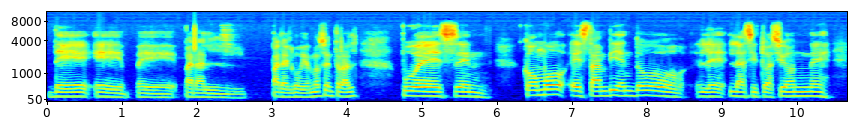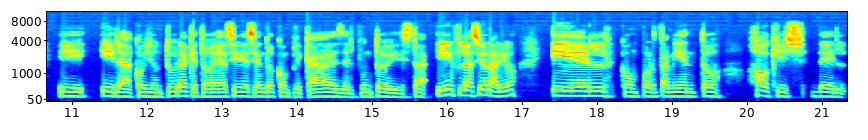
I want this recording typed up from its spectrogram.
de, eh, eh, para, el, para el gobierno central, pues em, cómo están viendo la situación y, y la coyuntura que todavía sigue siendo complicada desde el punto de vista inflacionario y el comportamiento hawkish del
